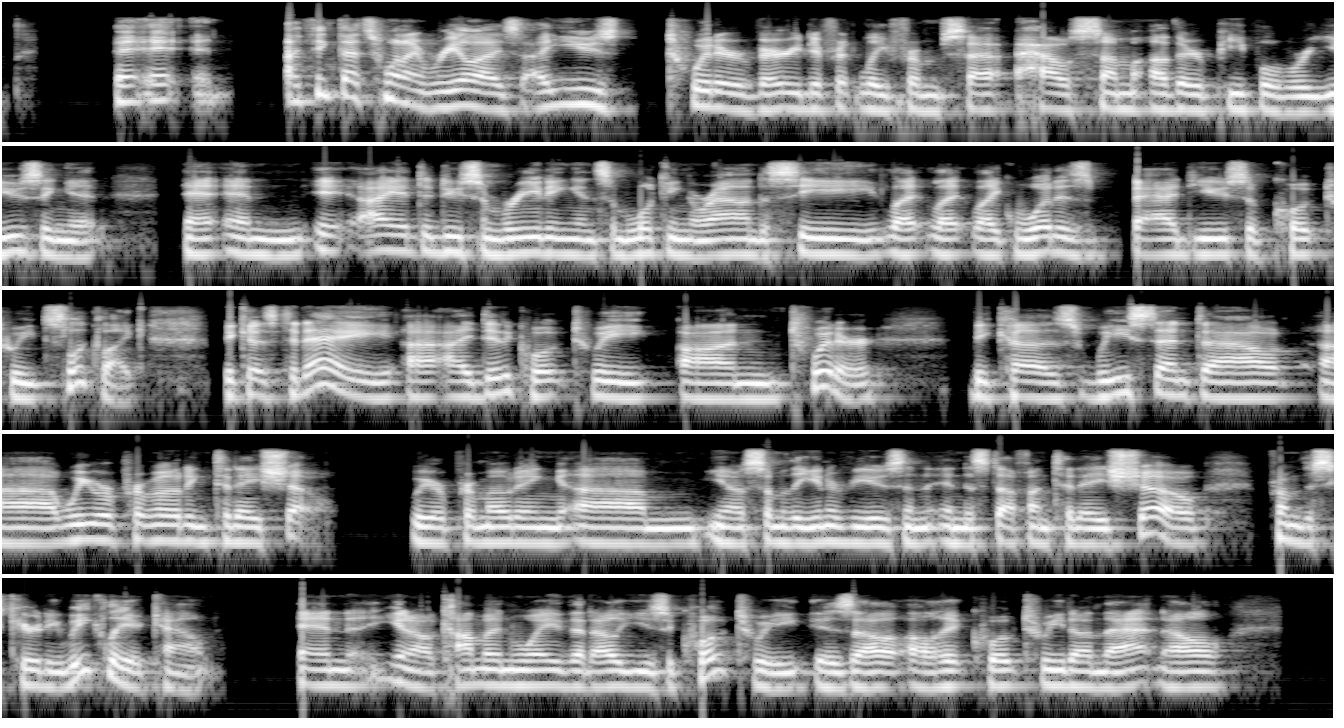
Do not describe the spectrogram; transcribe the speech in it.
And I think that's when I realized I used Twitter very differently from how some other people were using it, and, it, I had to do some reading and some looking around to see like like like what does bad use of quote tweets look like? Because today uh, I did a quote tweet on Twitter because we sent out uh, we were promoting today's show we were promoting um, you know some of the interviews and, and the stuff on today's show from the security weekly account. And you know a common way that i'll use a quote tweet is i'll, I'll hit quote tweet on that and i'll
